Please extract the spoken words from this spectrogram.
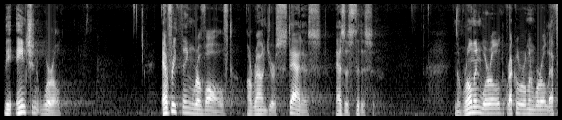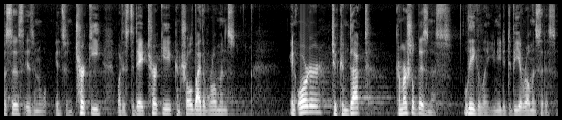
The ancient world, everything revolved around your status as a citizen. In the Roman world, Greco Roman world, Ephesus is in, is in Turkey, what is today Turkey, controlled by the Romans. In order to conduct commercial business legally, you needed to be a Roman citizen.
